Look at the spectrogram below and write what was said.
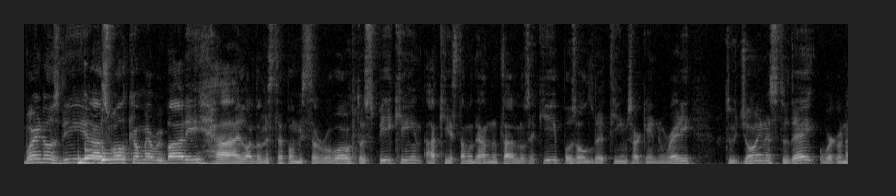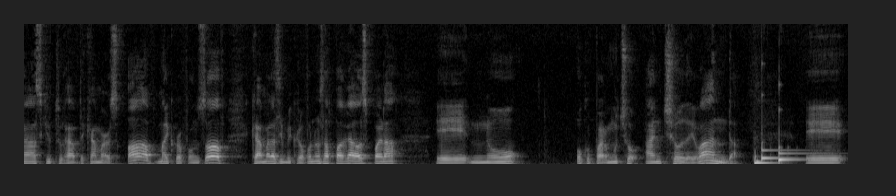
Buenos días, welcome everybody. Uh, Eduardo Restrepo, Mr. Roboto speaking. Aquí estamos dejando entrar los equipos. All the teams are getting ready to join us today. We're going to ask you to have the cameras off, microphones off, cámaras y micrófonos apagados para eh, no ocupar mucho ancho de banda. Eh,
